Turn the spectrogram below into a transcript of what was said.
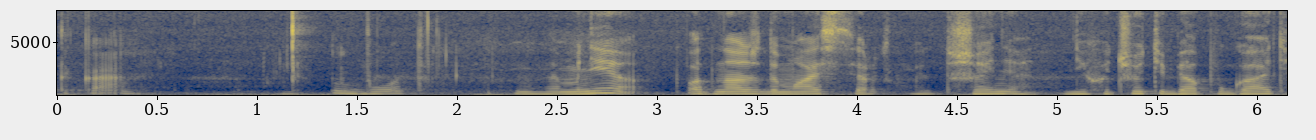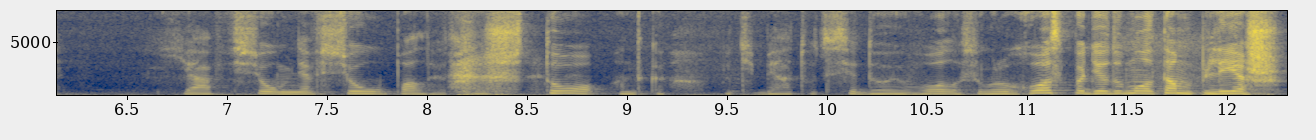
такая. Вот. Мне однажды мастер говорит, Женя, не хочу тебя пугать. Я все, у меня все упало. Я говорю, что? Она такая, у тебя тут седой волос. Я говорю, господи, я думала, там плешь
